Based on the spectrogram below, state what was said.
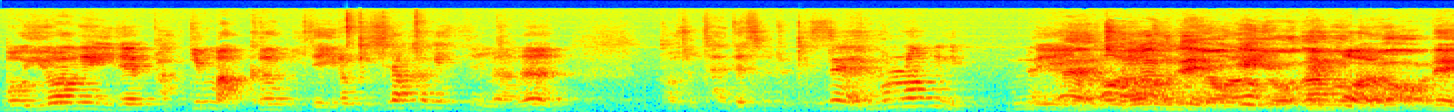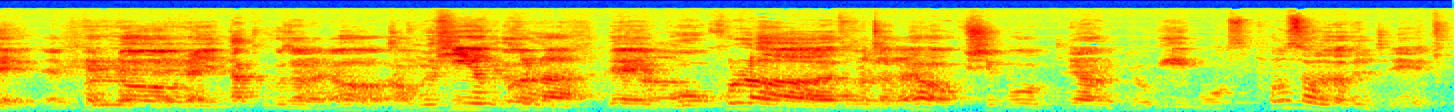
뭐 이왕에 이제 바뀐 만큼 이제 이렇게 시작하겠지만은 더 좀 잘 됐으면 좋겠어요. 엠블럼은 이쁜데. 네, 네, 저는 근데 여기 여담으로요. 네. 엠블럼이 딱 그거잖아요. 피어 생각해도- 콜라. 네, 뭐 콜라 그거잖아요. 혹시 뭐 그냥 여기 뭐 스폰서라든지 좀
